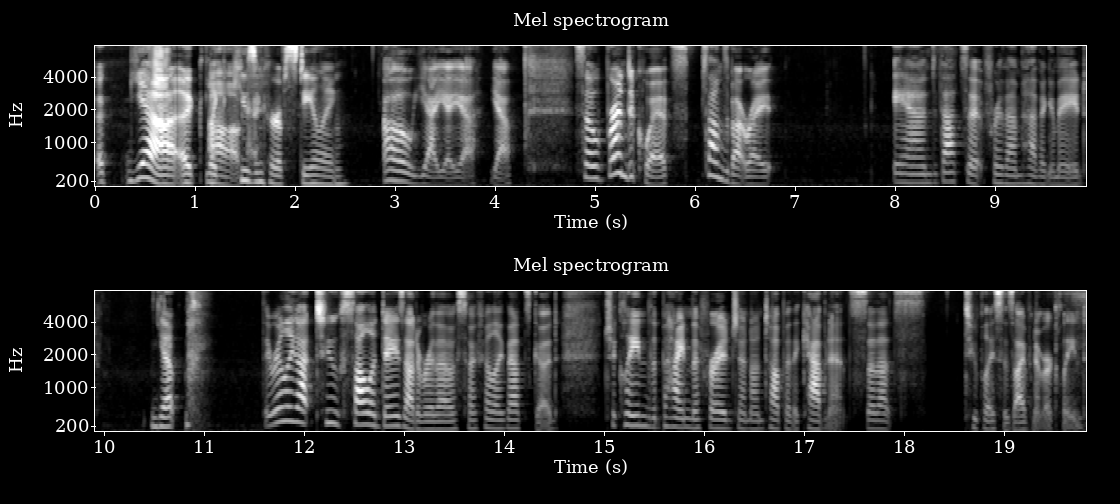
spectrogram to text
uh, yeah, uh, like Oh, okay. accusing her of stealing. Oh, yeah, yeah, yeah, yeah. So Brenda quits. Sounds about right. And that's it for them having a maid. Yep. They really got two solid days out of her, though, so I feel like that's good. She cleaned the behind the fridge and on top of the cabinets, so that's two places I've never cleaned.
